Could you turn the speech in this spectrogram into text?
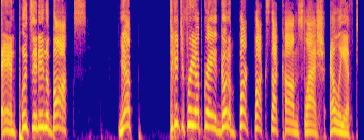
and puts it in a box. Yep. To get your free upgrade, go to barkbox.com slash left.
